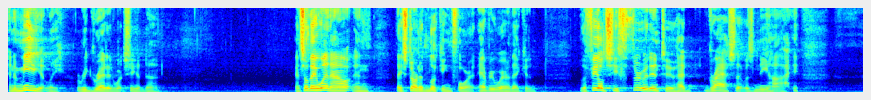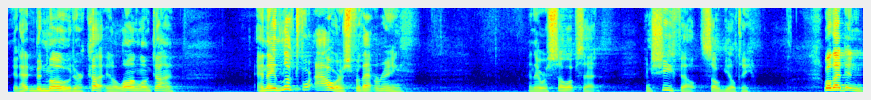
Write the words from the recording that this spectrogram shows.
and immediately regretted what she had done. And so they went out and they started looking for it everywhere they could. The field she threw it into had grass that was knee high. It hadn't been mowed or cut in a long, long time. And they looked for hours for that ring. And they were so upset. And she felt so guilty. Well, that didn't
